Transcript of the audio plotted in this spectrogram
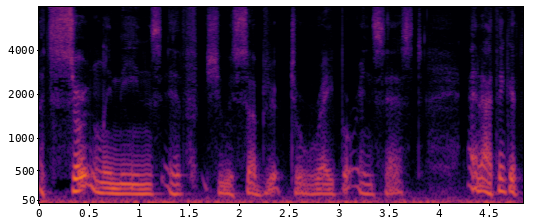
It certainly means if she was subject to rape or incest. And I think it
